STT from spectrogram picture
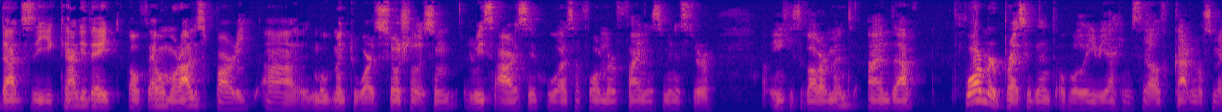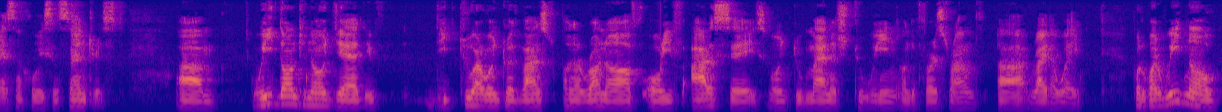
That's the candidate of Evo Morales' party, uh, movement towards socialism, Luis Arce, who was a former finance minister in his government, and a former president of Bolivia himself, Carlos Mesa, who is a centrist. Um, we don't know yet if the two are going to advance on a runoff or if Arce is going to manage to win on the first round uh, right away. But what we know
